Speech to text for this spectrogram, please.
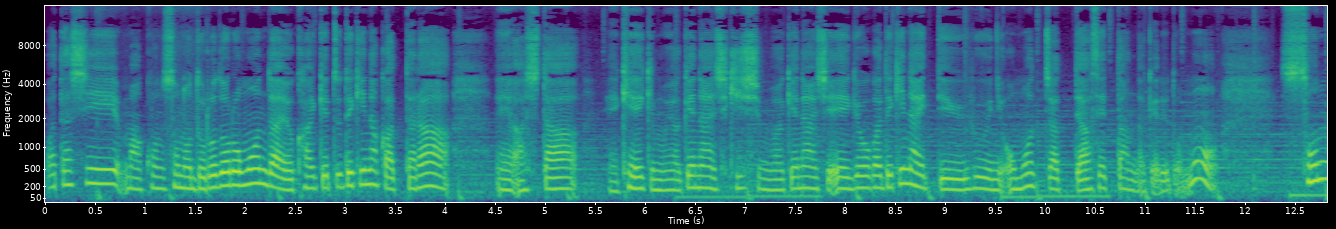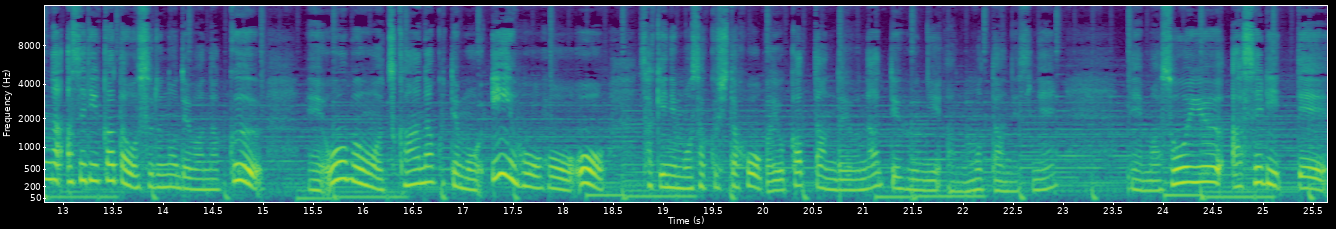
私、まあ、このそのドロドロ問題を解決できなかったら、えー、明日ケーキも焼けないしキッシュも焼けないし営業ができないっていうふうに思っちゃって焦ったんだけれどもそんな焦り方をするのではなく、えー、オーブンを使わなくてもいい方法を先に模索した方が良かったんだよなっていうふうにあの思ったんですね。でまあ、そういう焦りって、え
